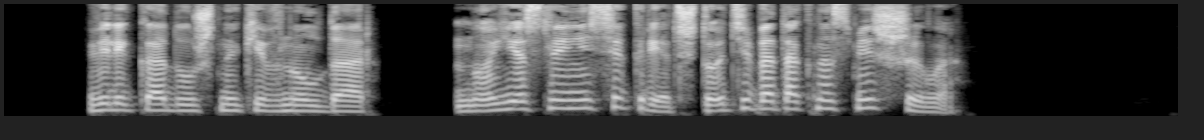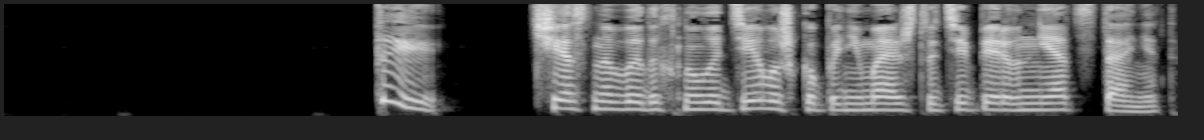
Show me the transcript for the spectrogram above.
— великодушно кивнул Дар. «Но если не секрет, что тебя так насмешило?» «Ты!» — честно выдохнула девушка, понимая, что теперь он не отстанет.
